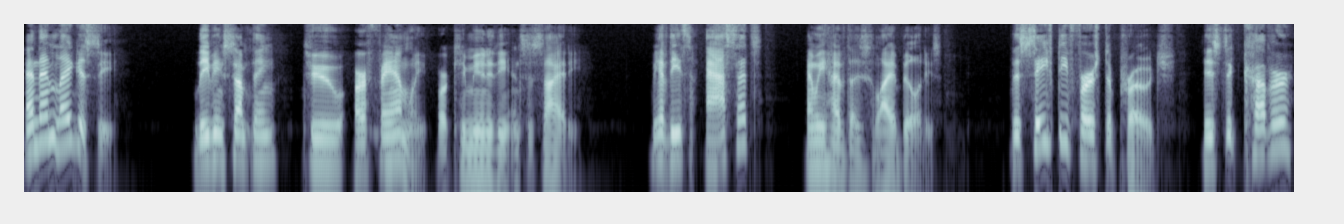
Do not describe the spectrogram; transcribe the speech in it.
and then legacy, leaving something to our family or community and society. We have these assets and we have those liabilities. The safety first approach is to cover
